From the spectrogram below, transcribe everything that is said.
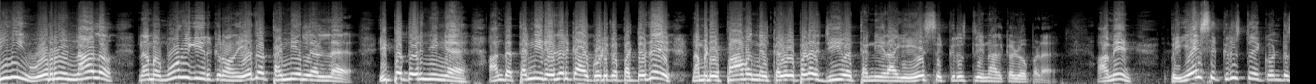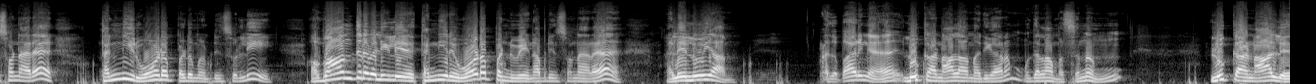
இனி ஒரு நாளும் நம்ம மூழ்கி இருக்கிறோம். ஏதோ தண்ணீரில் அல்ல. இப்போ தெரிஞ்சுங்க அந்த தண்ணீர் எதற்காக கொடுக்கப்பட்டது? நம்முடைய பாவங்கள் கழுவப்பட ஜீவ தண்ணீராகிய இயேசு கிறிஸ்துவினால் கழுவப்பட. ஆமீன். இப்போ இயேசு கிறிஸ்துவை கொண்டு சொன்னார தண்ணீர் ஓடப்படும் அப்படின்னு சொல்லி அவாந்திர வெளியிலே தண்ணீரை ஓட பண்ணுவேன் அப்படின்னு சொன்னார. அலே லூயா அது பாருங்க லூக்கா நாலாம் அதிகாரம் முதலாம் வசனம். லூக்கா நாலு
